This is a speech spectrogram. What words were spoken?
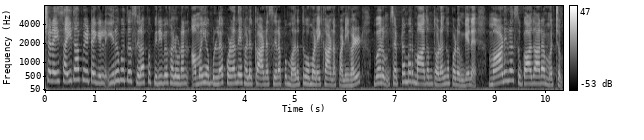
சென்னை சைதாப்பேட்டையில் இருபது சிறப்பு பிரிவுகளுடன் அமையவுள்ள குழந்தைகளுக்கான சிறப்பு மருத்துவமனைக்கான பணிகள் வரும் செப்டம்பர் மாதம் தொடங்கப்படும் என மாநில சுகாதார மற்றும்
